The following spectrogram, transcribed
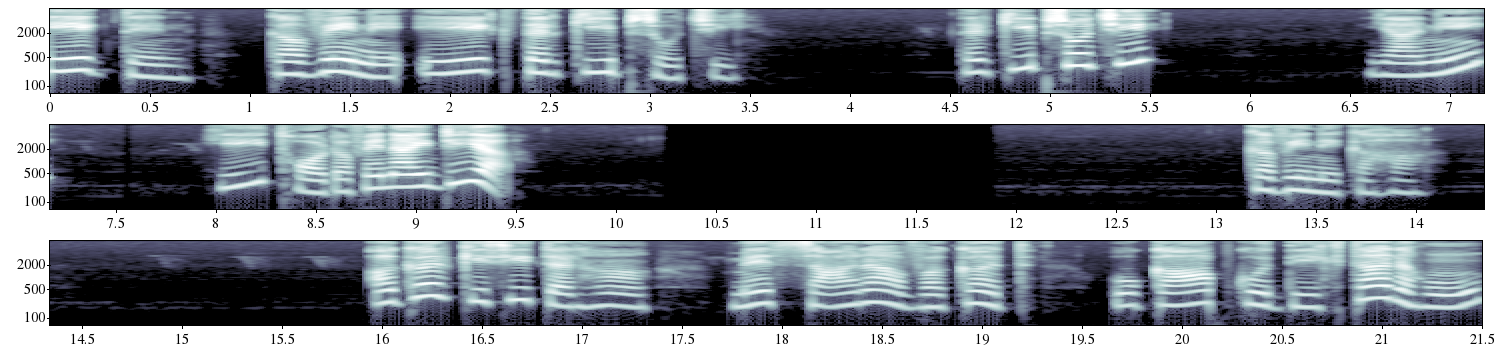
ایک دن کوے نے ایک ترکیب سوچی ترکیب سوچی یعنی he thought of an idea کوے نے کہا اگر کسی طرح میں سارا وقت اوکاپ کو دیکھتا رہوں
